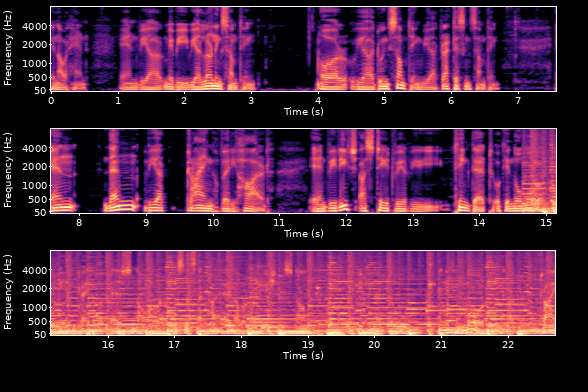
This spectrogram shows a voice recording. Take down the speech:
in our hand and we are maybe we are learning something or we are doing something, we are practicing something, and then we are trying very hard and we reach a state where we think that okay no more we have tried our best now our muscles are tired our motivation is down we cannot do anything more. We cannot try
